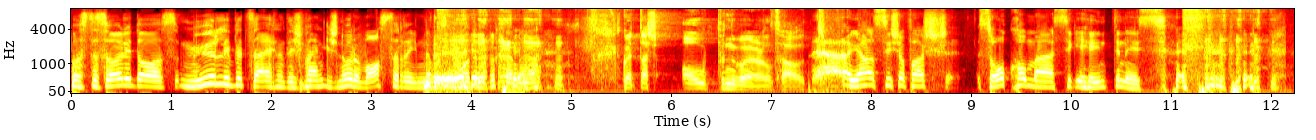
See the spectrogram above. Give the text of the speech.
Was der Säule hier als Mürli bezeichnet, ist manchmal nur ein Wasserrinne, wo wir drüber können. Gut, das ist Open World halt. Ja, ja es ist schon fast so mässige Hindernis.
